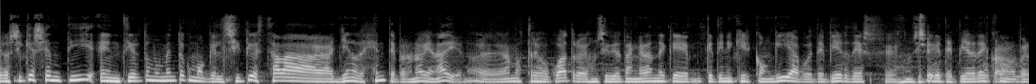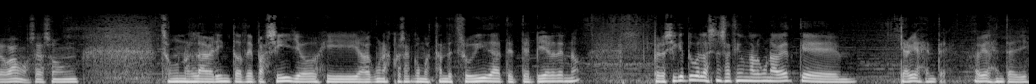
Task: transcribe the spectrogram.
Pero sí que sentí en cierto momento como que el sitio estaba lleno de gente, pero no había nadie, ¿no? Éramos tres o cuatro, es un sitio tan grande que, que tienes que ir con guía, porque te pierdes, es un sitio que te pierdes, como, pero vamos, o sea, son, son unos laberintos de pasillos y algunas cosas como están destruidas, te, te pierdes, ¿no? Pero sí que tuve la sensación alguna vez que, que había gente, había gente allí.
